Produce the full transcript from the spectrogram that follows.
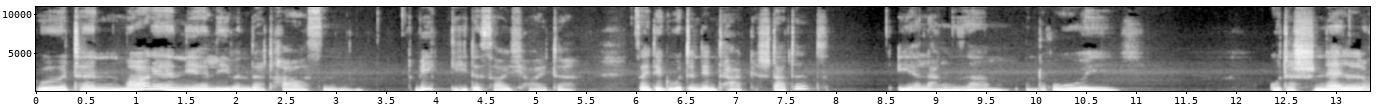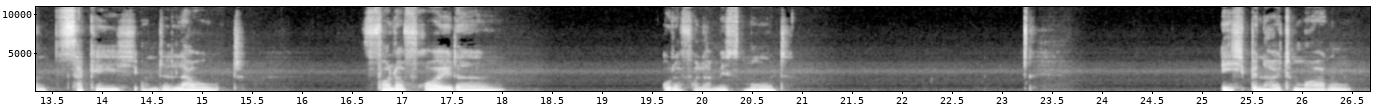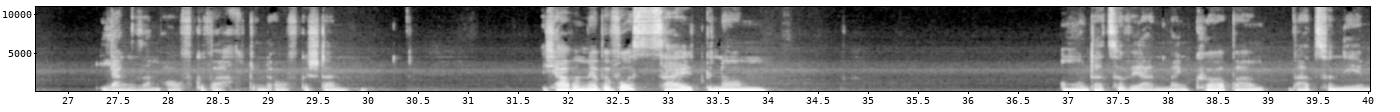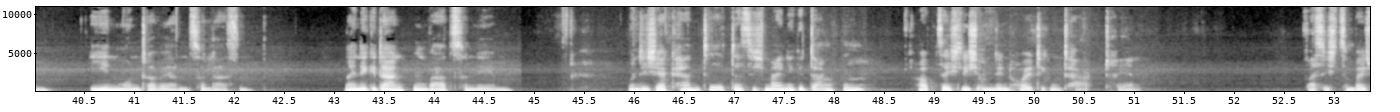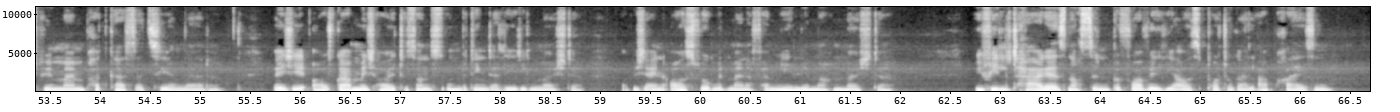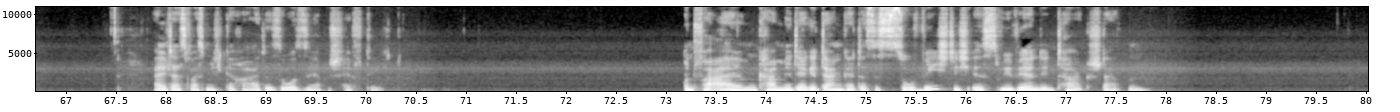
Guten Morgen, ihr Lieben da draußen. Wie geht es euch heute? Seid ihr gut in den Tag gestartet? Eher langsam und ruhig? Oder schnell und zackig und laut? Voller Freude? Oder voller Missmut? Ich bin heute Morgen langsam aufgewacht und aufgestanden. Ich habe mir bewusst Zeit genommen, um munter zu werden, meinen Körper wahrzunehmen, ihn munter werden zu lassen, meine Gedanken wahrzunehmen. Und ich erkannte, dass sich meine Gedanken hauptsächlich um den heutigen Tag drehen. Was ich zum Beispiel in meinem Podcast erzählen werde, welche Aufgaben ich heute sonst unbedingt erledigen möchte, ob ich einen Ausflug mit meiner Familie machen möchte, wie viele Tage es noch sind, bevor wir hier aus Portugal abreisen. All das, was mich gerade so sehr beschäftigt. Und vor allem kam mir der Gedanke, dass es so wichtig ist, wie wir in den Tag starten.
